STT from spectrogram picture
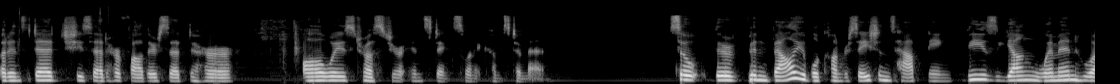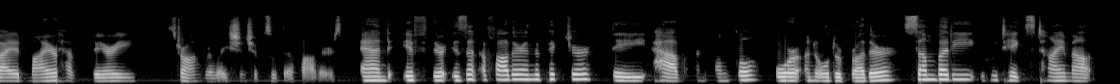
But instead, she said her father said to her, always trust your instincts when it comes to men. So there have been valuable conversations happening. These young women who I admire have very strong relationships with their fathers. And if there isn't a father in the picture, they have an uncle or an older brother, somebody who takes time out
